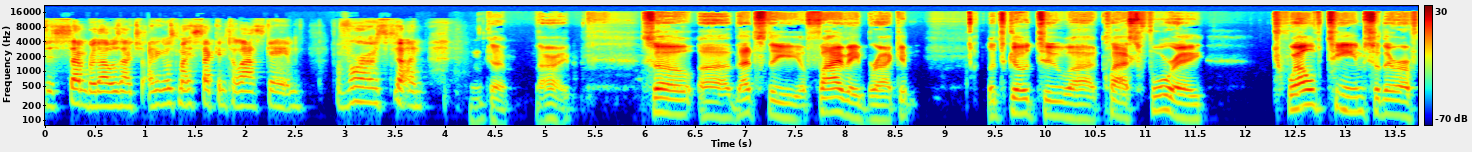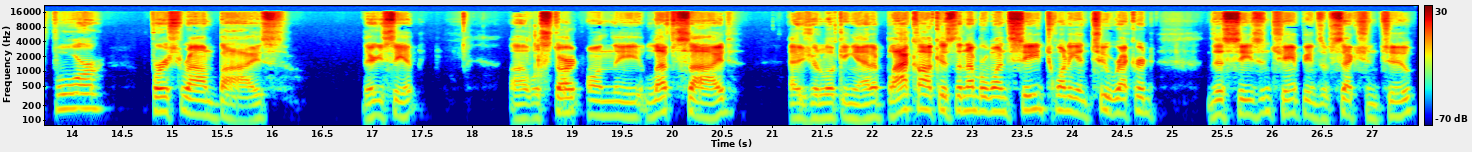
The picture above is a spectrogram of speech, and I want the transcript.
December. That was actually, I think it was my second to last game before I was done. Okay. All right. So uh, that's the 5A bracket. Let's go to uh, Class 4A. 12 teams. So there are four first round buys. There you see it. Uh, we'll start on the left side as you're looking at it. Blackhawk is the number one seed, 20 and 2 record this season, champions of Section 2.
